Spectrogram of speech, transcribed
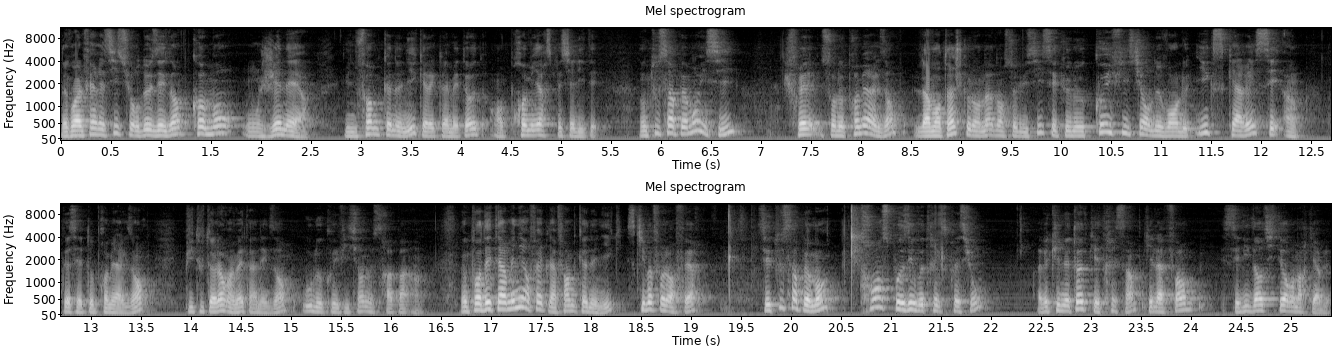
Donc on va le faire ici sur deux exemples, comment on génère une forme canonique avec la méthode en première spécialité? Donc tout simplement ici, je ferai sur le premier exemple, l'avantage que l'on a dans celui-ci, c'est que le coefficient devant le x carré, c'est 1. Ça, c'est le premier exemple. Puis tout à l'heure, on va mettre un exemple où le coefficient ne sera pas 1. Donc pour déterminer en fait la forme canonique, ce qu'il va falloir faire, c'est tout simplement transposer votre expression avec une méthode qui est très simple, qui est la forme, c'est l'identité remarquable.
